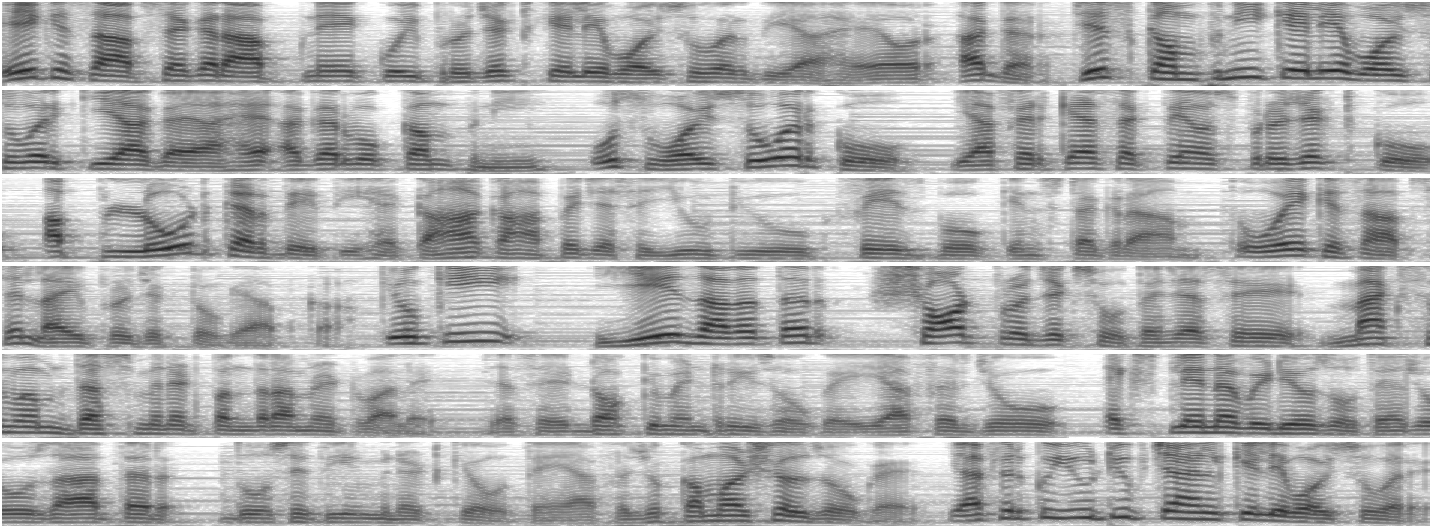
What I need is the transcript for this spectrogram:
एक हिसाब से अगर आपने कोई प्रोजेक्ट के लिए वॉइस ओवर दिया है और अगर जिस कंपनी के लिए वॉइस ओवर किया गया है, अगर वो कंपनी उस वॉइस ओवर को या फिर कह सकते हैं उस प्रोजेक्ट को अपलोड कर देती है कहाँ कहाँ पे, जैसे यूट्यूब फेसबुक इंस्टाग्राम तो वो एक हिसाब से लाइव प्रोजेक्ट हो गया आपका। क्योंकि ये ज़्यादातर शॉर्ट प्रोजेक्ट्स होते हैं, जैसे मैक्सिमम 10 मिनट 15 मिनट वाले, जैसे डॉक्यूमेंट्रीज हो गई, या फिर जो एक्सप्लेनर वीडियोस होते हैं, जो ज़्यादातर दो से तीन मिनट के होते हैं, या फिर जो कमर्शियल्स हो गए, या फिर कोई यूट्यूब चैनल के लिए वॉइस ओवर है।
